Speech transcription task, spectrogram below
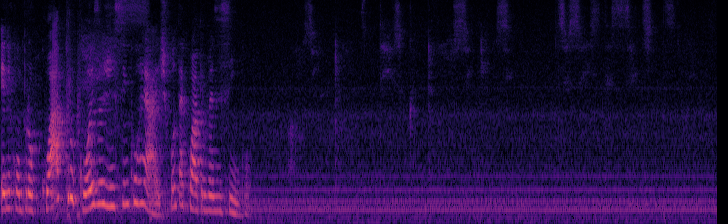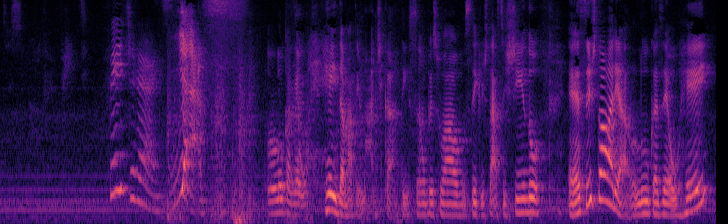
Ele comprou quatro coisas de 5 reais. Quanto é 4 vezes 5? 20 reais. Yes! Lucas é o rei da matemática. Atenção, pessoal, você que está assistindo essa história. Lucas é o rei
